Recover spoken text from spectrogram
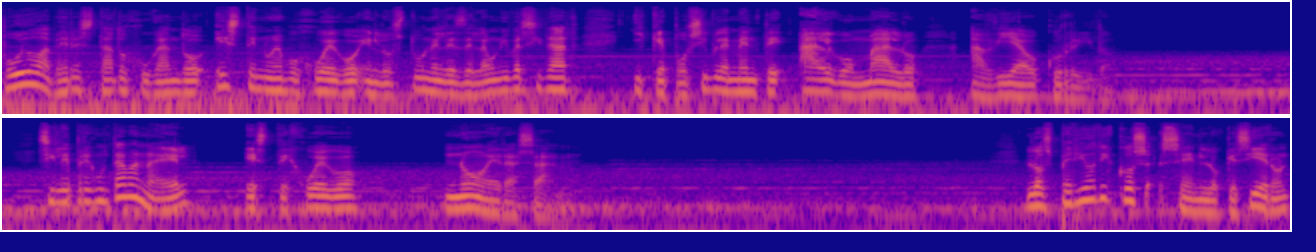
pudo haber estado jugando este nuevo juego en los túneles de la universidad y que posiblemente algo malo había ocurrido. Si le preguntaban a él, este juego no era sano. Los periódicos se enloquecieron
